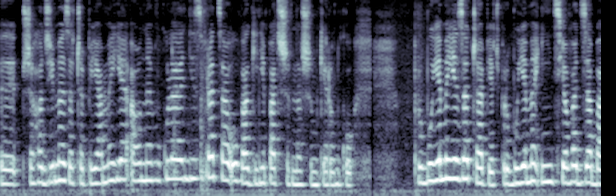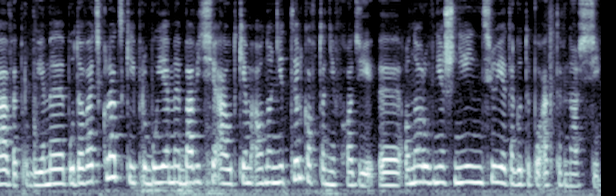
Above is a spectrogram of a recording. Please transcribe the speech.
Yy, Przechodzimy, zaczepiamy je, a one w ogóle nie zwraca uwagi, nie patrzy w naszym kierunku. Próbujemy je zaczepiać, próbujemy inicjować zabawę, próbujemy budować klocki, próbujemy bawić się autkiem, a ono nie tylko w to nie wchodzi, yy, ono również nie inicjuje tego typu aktywności.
